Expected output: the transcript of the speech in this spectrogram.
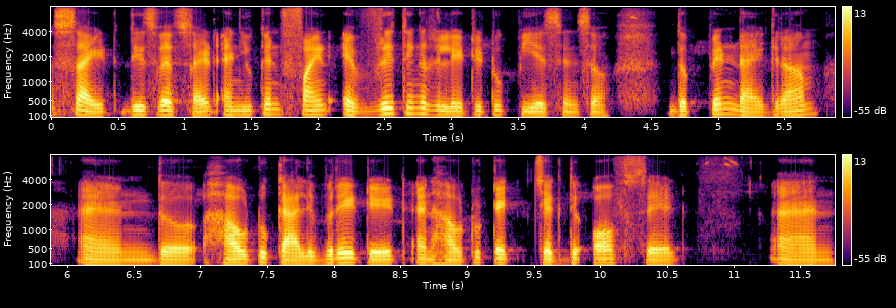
site this website and you can find everything related to PS sensor. The pin diagram and the how to calibrate it and how to take, check the offset and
